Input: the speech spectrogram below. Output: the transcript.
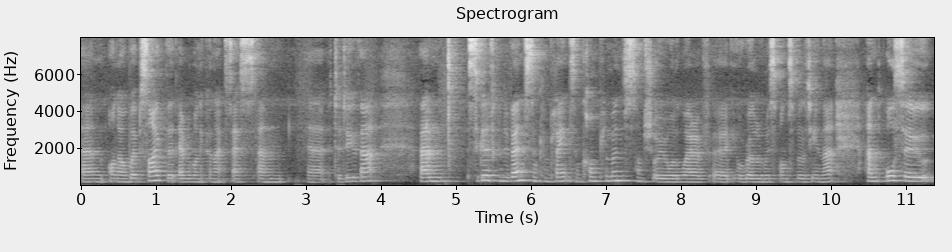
um, on our website that everyone can access um, uh, to do that. Um, significant events and complaints and compliments, I'm sure you're all aware of uh, your role and responsibility in that. And also,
